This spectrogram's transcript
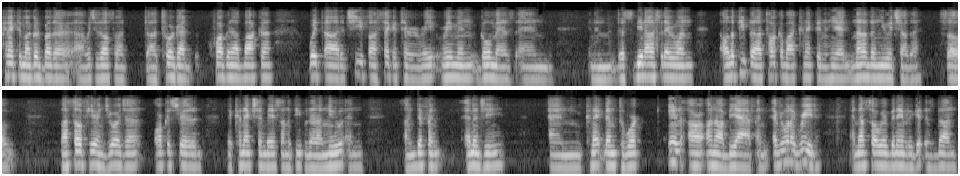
connected my good brother, uh, which is also my uh, tour guide, Kwabena Baka, with uh, the chief uh, secretary, Ray- Raymond Gomez, and and just being honest with everyone, all the people that I talk about connected in here, none of them knew each other. So myself here in Georgia orchestrated the connection based on the people that I knew and on different energy and connect them to work in our on our behalf. And everyone agreed. And that's why we've been able to get this done.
